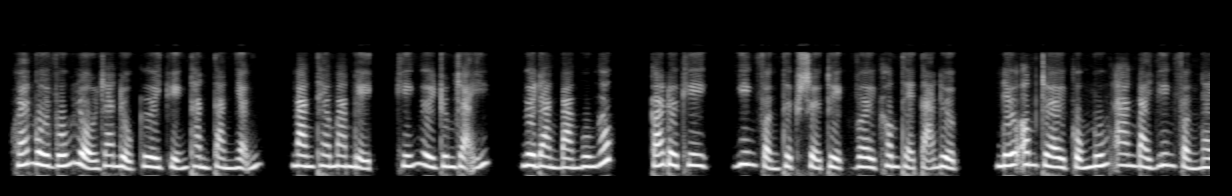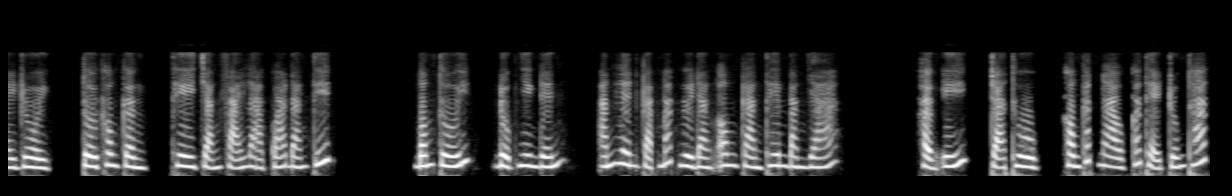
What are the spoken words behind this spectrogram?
Khóe môi vốn lộ ra nụ cười chuyển thành tàn nhẫn, mang theo ma mị, khiến người run rẩy. Người đàn bà ngu ngốc, có đôi khi, duyên phận thực sự tuyệt vời không thể tả được. Nếu ông trời cũng muốn an bài duyên phận này rồi, tôi không cần, thì chẳng phải là quá đáng tiếc. Bóng tối, đột nhiên đến, ánh lên cặp mắt người đàn ông càng thêm băng giá. Hận ý, trả thù, không cách nào có thể trốn thoát.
